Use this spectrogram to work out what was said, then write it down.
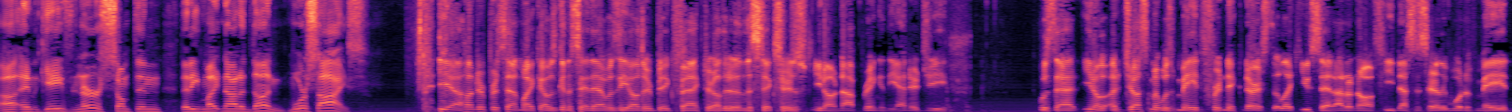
uh, and gave Nurse something that he might not have done more size. Yeah, hundred percent, Mike. I was going to say that was the other big factor, other than the Sixers, you know, not bringing the energy. Was that you know adjustment was made for Nick Nurse that, like you said, I don't know if he necessarily would have made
